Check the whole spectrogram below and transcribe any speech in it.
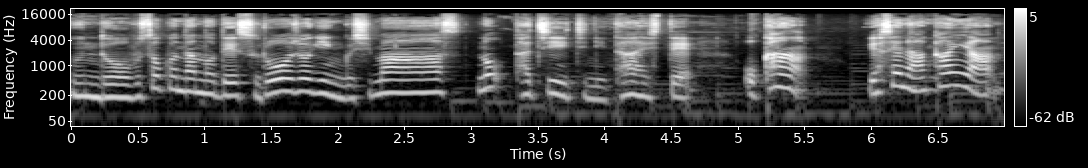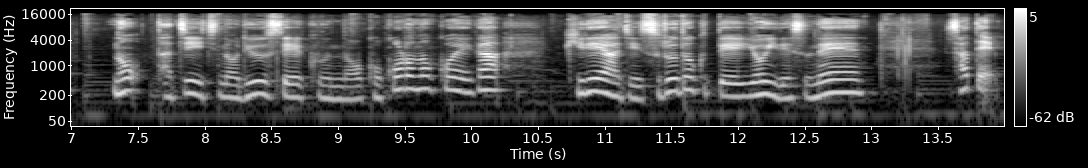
運動不足なのでスロージョギングしますの立ち位置に対しておかん痩せなあかんやんの立ち位置の流星くんの心の声が切れ味鋭くて良いですね。さて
